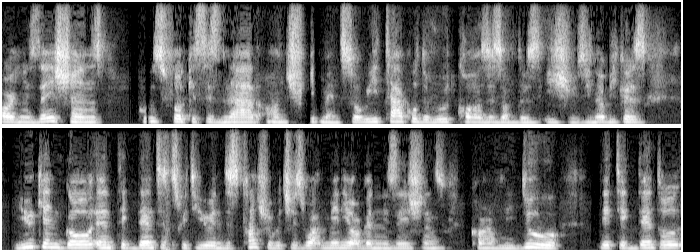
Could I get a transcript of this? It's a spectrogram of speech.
organizations whose focus is not on treatment. So we tackle the root causes of those issues. You know, because you can go and take dentists with you in this country, which is what many organizations currently do. They take dental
